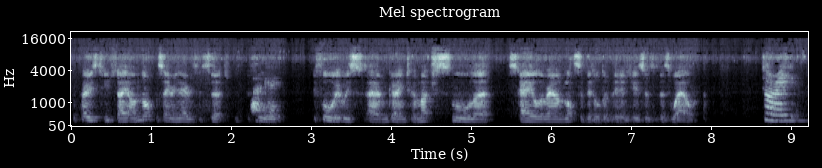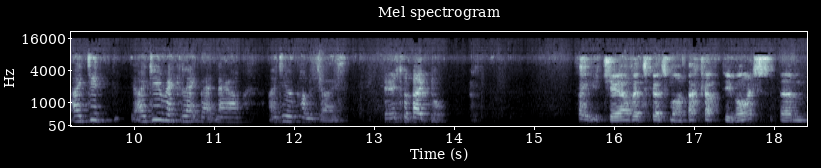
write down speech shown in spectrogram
proposed to you today are not the same as areas of search before. Okay. Before it was um, going to a much smaller scale around lots of little villages as, as well. Sorry, I did. I do recollect that now. I do apologise. Councillor Bagnall. Thank you, Chair. I've had to go to my backup device. Um,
